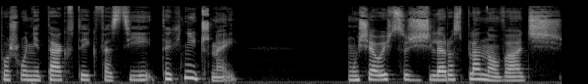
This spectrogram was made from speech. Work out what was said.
poszło nie tak w tej kwestii technicznej. Musiałeś coś źle rozplanować,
